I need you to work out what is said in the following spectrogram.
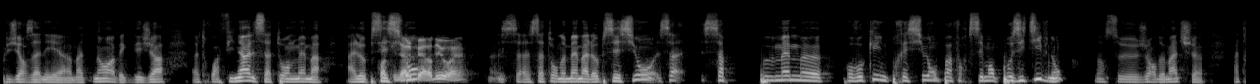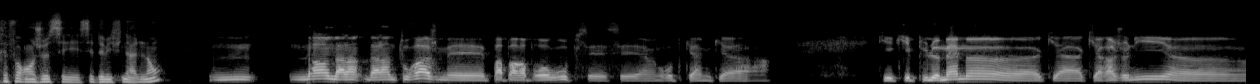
plusieurs années maintenant, avec déjà trois finales. Ça tourne même à, à l'obsession. Ouais ça, tourne même à l'obsession. Ça, ça, peut même euh, provoquer une pression pas forcément positive, non Dans ce genre de match à très fort enjeu, ces, ces demi-finales, non? Non, dans l'entourage, mais pas par rapport au groupe. C'est un groupe quand même qui a qui, qui est plus le même, euh, qui, a, rajeuni. Euh,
